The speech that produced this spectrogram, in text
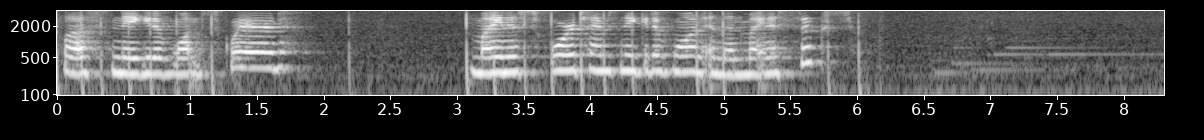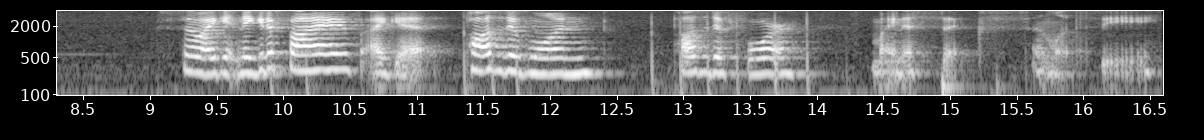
plus negative 1 squared minus 4 times negative 1 and then minus 6. So I get negative 5, I get positive 1, positive 4, minus 6. And let's see.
